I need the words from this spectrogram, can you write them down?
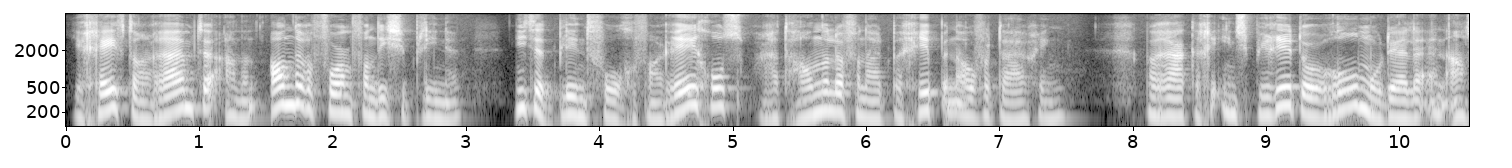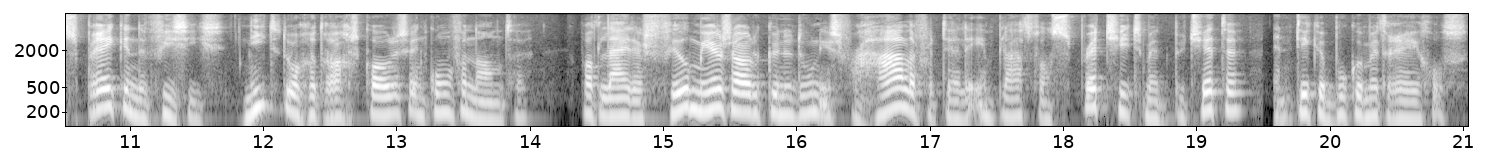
Je geeft dan ruimte aan een andere vorm van discipline. Niet het blind volgen van regels, maar het handelen vanuit begrip en overtuiging. We raken geïnspireerd door rolmodellen en aansprekende visies, niet door gedragscodes en convenanten. Wat leiders veel meer zouden kunnen doen is verhalen vertellen in plaats van spreadsheets met budgetten en dikke boeken met regels.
